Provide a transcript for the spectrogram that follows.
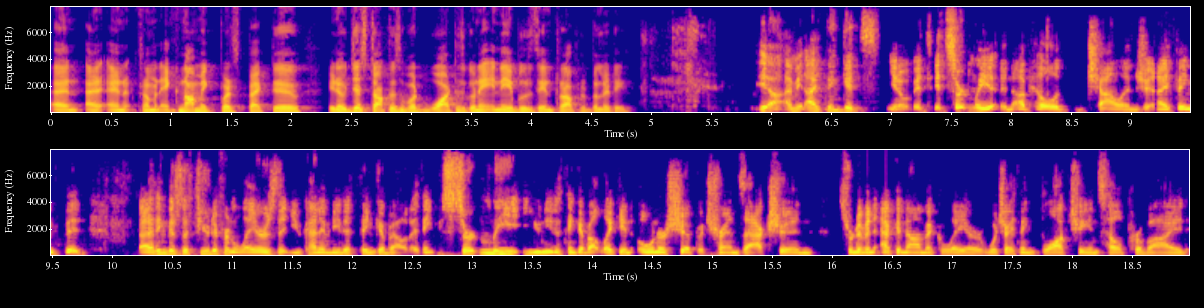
and and from an economic perspective you know just talk to us about what is going to enable this interoperability yeah i mean i think it's you know it's, it's certainly an uphill challenge and i think that I think there's a few different layers that you kind of need to think about. I think certainly you need to think about like an ownership, a transaction, sort of an economic layer, which I think blockchains help provide.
